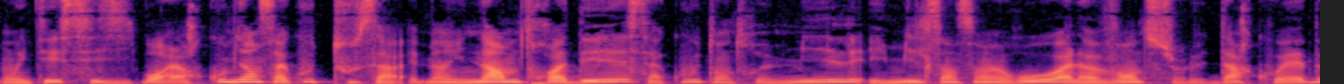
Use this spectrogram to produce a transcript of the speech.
ont été saisies. Bon alors combien ça coûte tout ça? Eh bien une arme 3D, ça coûte entre 1000 et 1500 euros à la vente sur le dark web.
